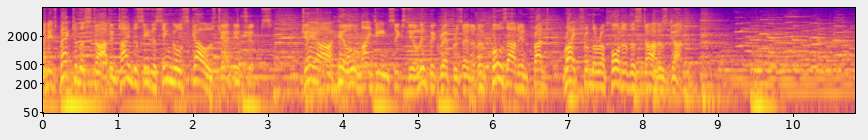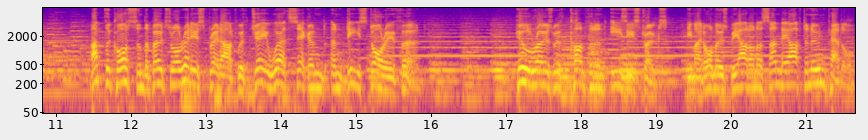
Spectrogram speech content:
And it's back to the start in time to see the Single Sculls Championships. J.R. Hill, 1960 Olympic representative, pulls out in front right from the report of the starter's gun. Up the course and the boats are already spread out with J. Worth second and D. Story third. Hill rows with confident, easy strokes. He might almost be out on a Sunday afternoon paddle.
